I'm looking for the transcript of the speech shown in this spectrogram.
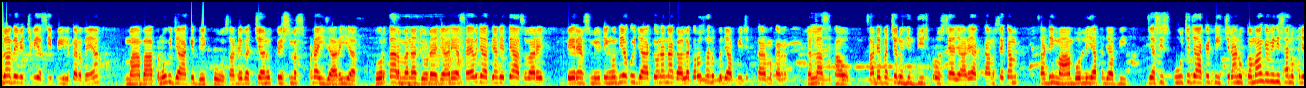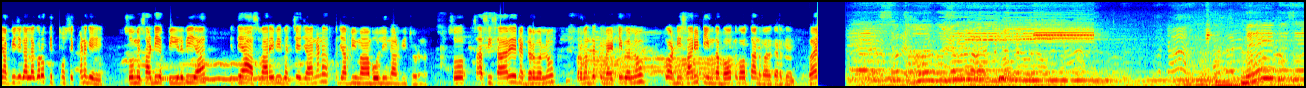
ਸਕੂਲਾਂ ਦੇ ਵਿੱਚ ਵੀ ਅਸੀਂ ਅਪੀਲ ਕਰਦੇ ਹਾਂ ਮਾਪੇ ਨੂੰ ਵੀ ਜਾ ਕੇ ਦੇਖੋ, ਸਾਡੇ ਬੱਚਿਆਂ ਨੂੰ ਕ੍ਰਿਸਮਸ ਪੜ੍ਹਾਈ ਜਾ ਰਹੀ ਆ, ਹੋਰ ਧਰਮਾਂ ਨਾਲ ਜੋੜਿਆ ਜਾ ਰਿਹਾ, ਸਾਹਿਬਜ਼ਾਦਿਆਂ ਦੇ ਇਤਿਹਾਸ ਬਾਰੇ ਪੇਰੈਂਟਸ ਮੀਟਿੰਗ ਹੁੰਦੀ ਆ, ਕੋਈ ਜਾ ਕੇ ਉਹਨਾਂ ਨਾਲ ਗੱਲ ਕਰੋ, ਸਾਨੂੰ ਪੰਜਾਬੀ ਚ ਕੰਮ ਕਰ, ਗੱਲਾਂ ਸਿਖਾਓ। ਸਾਡੇ ਬੱਚੇ ਨੂੰ ਹਿੰਦੀ ਚ ਪਰੋਸਿਆ ਜਾ ਰਿਹਾ, ਕਮ ਸੇ ਕਮ ਸਾਡੀ ਮਾਂ ਬੋਲੀ ਆ ਪੰਜਾਬੀ। ਜੇ ਅਸੀਂ ਸਕੂਲ ਚ ਜਾ ਕੇ ਟੀਚਰਾਂ ਨੂੰ ਕਵਾਂਗੇ ਵੀ ਨਹੀਂ, ਸਾਨੂੰ ਪੰਜਾਬੀ ਚ ਗੱਲ ਕਰੋ, ਕਿੱਥੋਂ ਸਿੱਖਣਗੇ ਇਹ? ਸੋ ਮੈਂ, ਸਾਡੀ ਅਪੀਲ ਵੀ ਆ ਇਤਿਹਾਸ ਬਾਰੇ ਵੀ ਬੱਚੇ ਜਾਣਨ ਪੰਜਾਬੀ ਮਾਂ ਬੋਲੀ ਨਾਲ ਵੀ ਜੁੜਨ। ਸੋ ਅਸੀਂ ਸਾਰੇ ਨਗਰ ਵੱਲੋਂ ਪ੍ਰਬੰਧਕ ਕਮੇਟੀ ਵੱਲੋਂ ਤੁਹਾਡੀ ਸਾਰੀ ਟੀਮ ਦਾ ਬਹੁਤ ਬਹੁਤ ਧੰਨਵਾਦ ਕਰਦੇ ਹਾਂ। ਬਾਏ ਮੈਂ ਗੁਜ਼ਰ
